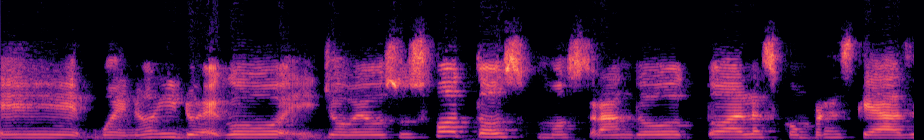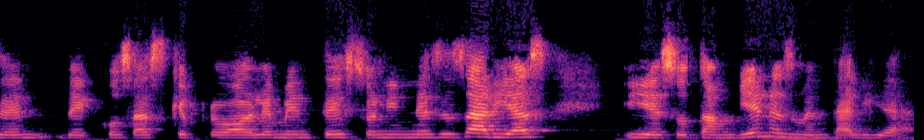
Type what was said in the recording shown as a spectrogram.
Eh, bueno, y luego eh, yo veo sus fotos mostrando todas las compras que hacen de cosas que probablemente son innecesarias y eso también es mentalidad.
